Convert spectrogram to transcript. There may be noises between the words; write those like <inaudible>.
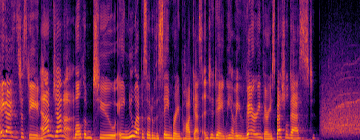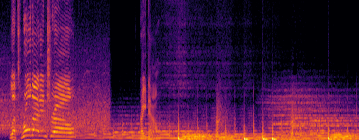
Hey guys, it's Justine. And I'm Jenna. Welcome to a new episode of the Same Brain podcast. And today we have a very, very special guest. Let's roll that intro right now.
